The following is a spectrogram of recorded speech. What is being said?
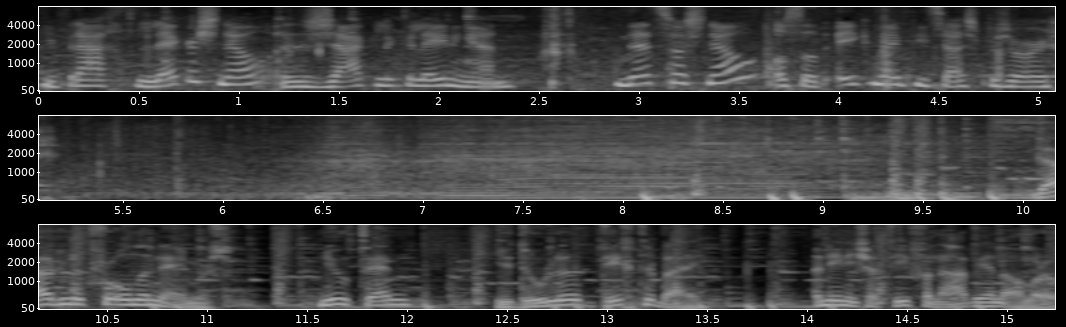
Je vraagt lekker snel een zakelijke lening aan. Net zo snel als dat ik mijn pizza's bezorg. Duidelijk voor ondernemers. Nieuw 10, je doelen dichterbij. Een initiatief van ABN AMRO.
